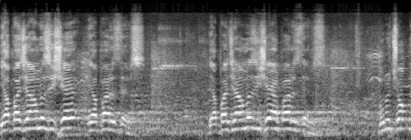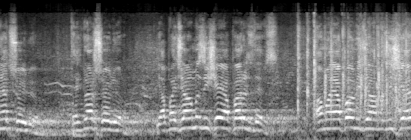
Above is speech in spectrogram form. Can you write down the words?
Yapacağımız işe yaparız deriz. Yapacağımız işe yaparız deriz. Bunu çok net söylüyorum. Tekrar söylüyorum. Yapacağımız işe yaparız deriz. Ama yapamayacağımız işe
